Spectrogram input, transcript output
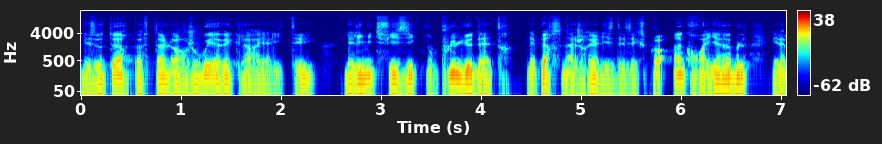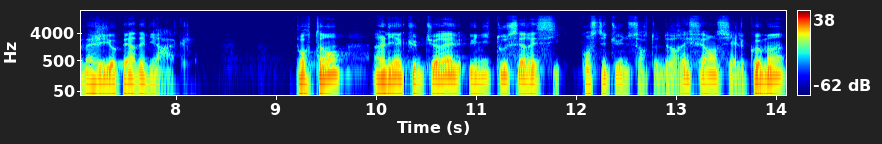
Les auteurs peuvent alors jouer avec la réalité, les limites physiques n'ont plus lieu d'être, les personnages réalisent des exploits incroyables et la magie opère des miracles. Pourtant, un lien culturel unit tous ces récits, constitue une sorte de référentiel commun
